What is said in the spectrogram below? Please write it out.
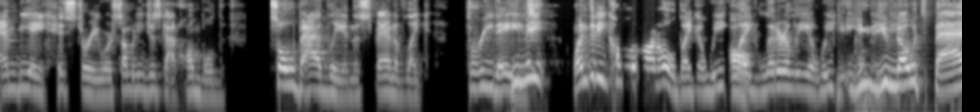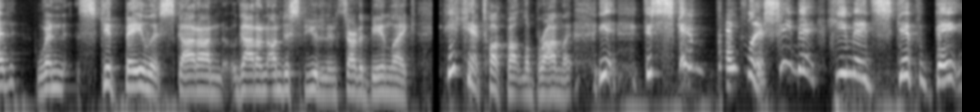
NBA history where somebody just got humbled so badly in the span of like three days. he made when did he call LeBron old? Like a week, Oh. like literally a week. you you know it's bad when Skip Bayless got on got on undisputed and started being like he can't talk about LeBron like yeah, this Skip Bayless he made he made Skip ba-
